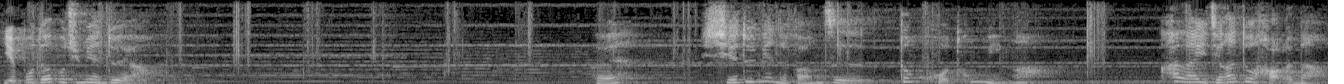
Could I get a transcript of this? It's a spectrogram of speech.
也不得不去面对啊。哎，斜对面的房子灯火通明啊，看来已经安顿好了呢。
